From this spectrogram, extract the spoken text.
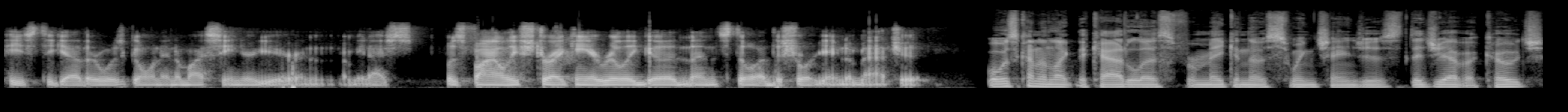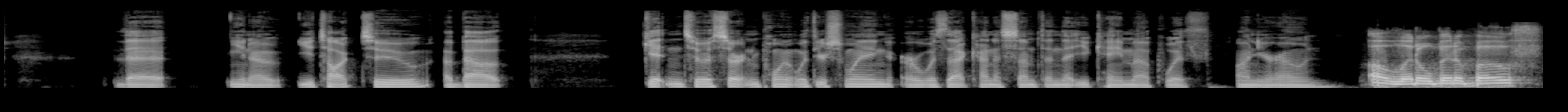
pieced together was going into my senior year. And i mean i was finally striking it really good and then still had the short game to match it. What was kind of like the catalyst for making those swing changes? Did you have a coach that you know you talked to about getting to a certain point with your swing or was that kind of something that you came up with on your own a little bit of both.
